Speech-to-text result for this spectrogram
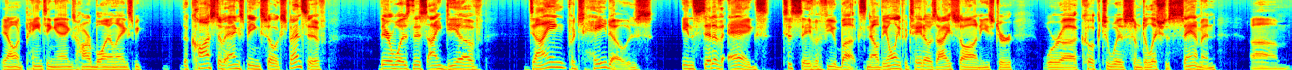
you know, and painting eggs, hard boiled eggs, be, the cost of eggs being so expensive, there was this idea of dyeing potatoes instead of eggs to save a few bucks. Now, the only potatoes I saw on Easter were uh, cooked with some delicious salmon, um,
